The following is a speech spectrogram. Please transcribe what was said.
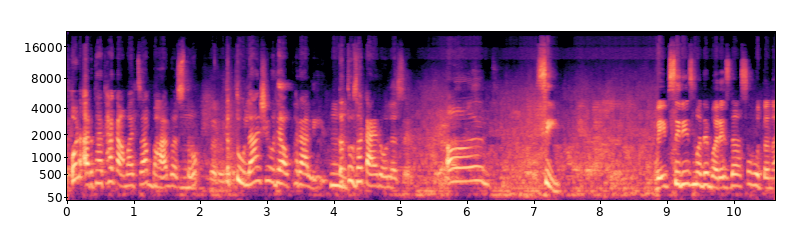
पण अर्थात हा कामाचा भाग असतो. तर तुला अशी उद्या ऑफर आली. तर तुझा काय रोल असेल सी वेब सिरीजमध्ये बरेचदा असं होतं ना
